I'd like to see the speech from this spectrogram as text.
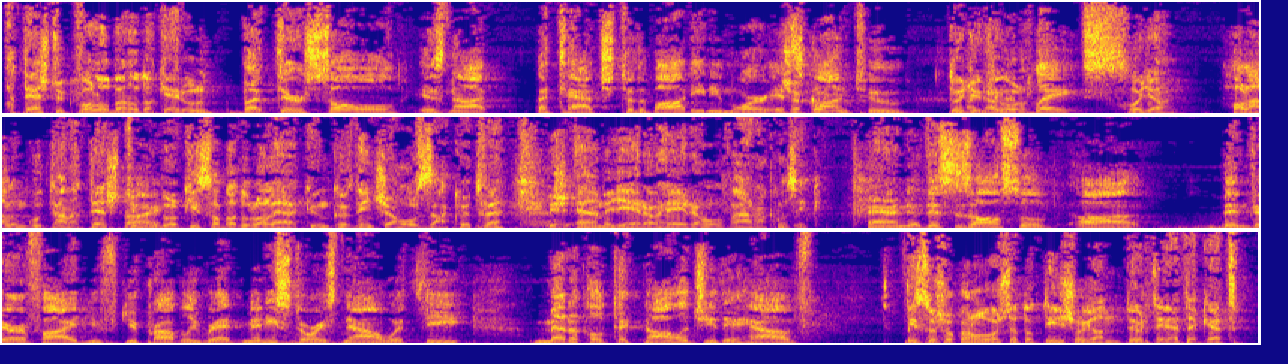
A testük valóban oda kerül, but their soul is not attached to the body anymore. It's gone to tudjuk another jól, place. hogy a halálunk után a testünkből Right. kiszabadul a lelkünk, az nincsen hozzákötve, és elmegy erre a helyre, ahol várakozik. And this is also uh, been verified. You've you probably read many stories now with the medical technology they have. Biztos sokan olvastatok ti is olyan történeteket,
